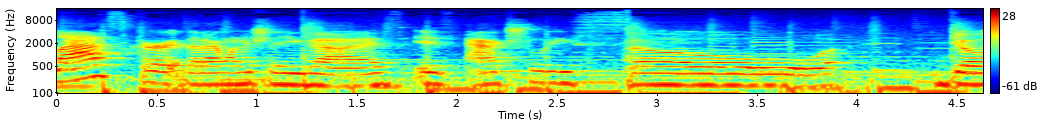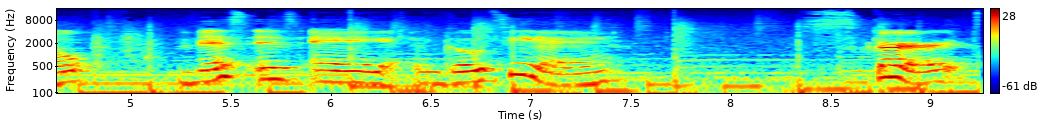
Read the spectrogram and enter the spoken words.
last skirt that i want to show you guys is actually so dope. This is a Gaultier skirt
